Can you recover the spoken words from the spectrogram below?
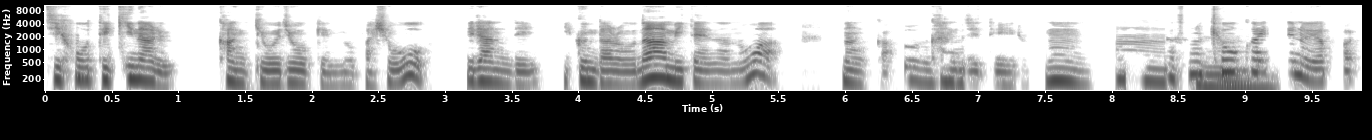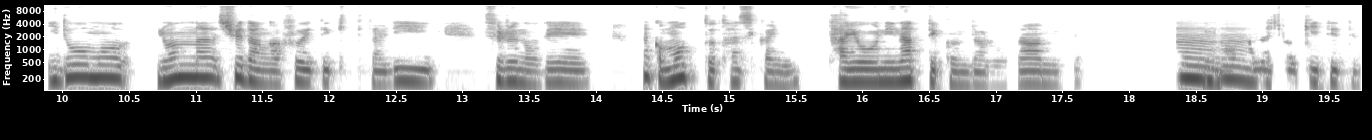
地方的なる環境条件の場所を選んでいくんだろうなみたいなのは、なんか感じている。うん。うんその境界っていうのはやっぱ移動もいろんな手段が増えてきてたりするのでなんかもっと確かに多様になっていくんだろうなみたいな、うんうん話を聞いてて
